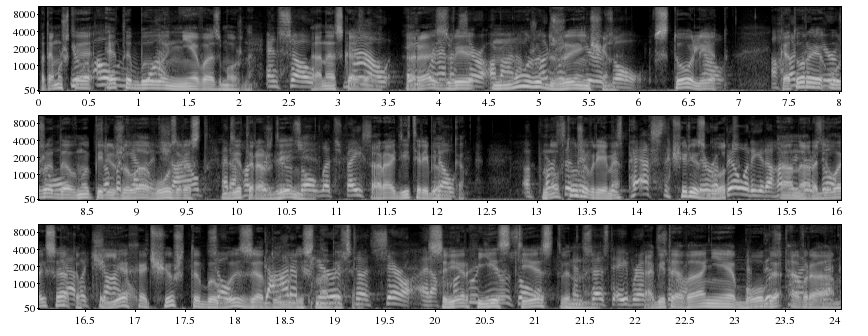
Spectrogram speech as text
потому что это было невозможно. Она сказала, разве может женщина в сто лет которая уже давно пережила возраст деторождения, родить ребенка. Но в то же время, через год, она родила Исаака. Я хочу, чтобы вы задумались над этим. Сверхъестественное обетование Бога Аврааму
